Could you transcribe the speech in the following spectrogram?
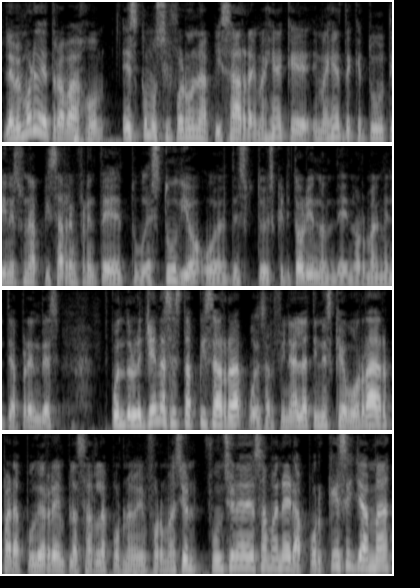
La memoria de trabajo es como si fuera una pizarra. Imagina que, imagínate que tú tienes una pizarra enfrente de tu estudio o de tu escritorio en donde normalmente aprendes. Cuando le llenas esta pizarra, pues al final la tienes que borrar para poder reemplazarla por nueva información. Funciona de esa manera. ¿Por qué se llama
